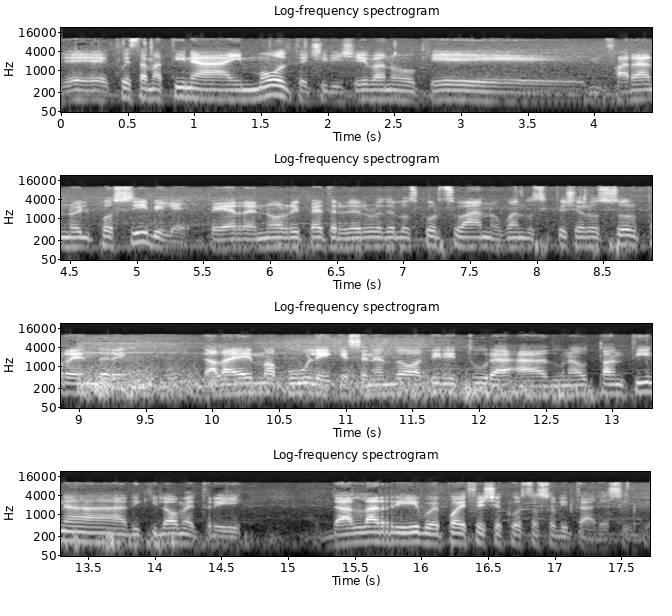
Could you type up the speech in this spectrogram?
Eh, questa mattina in molte ci dicevano che faranno il possibile per non ripetere l'errore dello scorso anno quando si fecero sorprendere dalla Emma Puley che se ne andò addirittura ad una ottantina di chilometri dall'arrivo e poi fece corsa solitaria Silvio.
